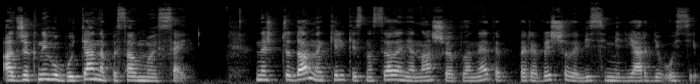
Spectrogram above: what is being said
Адже книгу буття написав Мойсей. Нещодавна кількість населення нашої планети перевищила 8 мільярдів осіб.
